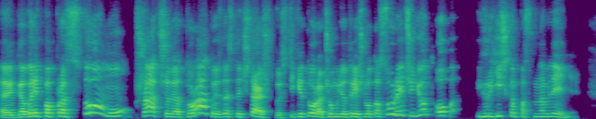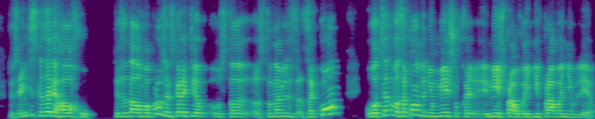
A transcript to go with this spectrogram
э, говорит по-простому, пшат Тора, то есть, если ты читаешь то есть, стихи Тора, о чем идет речь Лотасур, речь идет об юридическом постановлении. То есть они сказали Галаху. Ты задал им вопрос, они сказали, тебе установили закон, вот с этого закона ты не умеешь, имеешь право ходить ни вправо, ни влево.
